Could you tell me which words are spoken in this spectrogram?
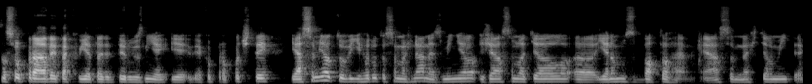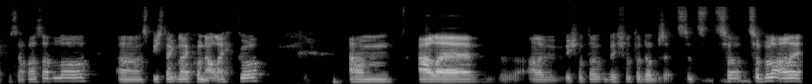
to jsou právě takové tady ty různé jako propočty. Já jsem měl tu výhodu, to jsem možná nezmínil, že já jsem letěl uh, jenom s batohem. Já jsem nechtěl mít jako zavazadlo, uh, spíš takhle jako na lehko, um, ale, ale vyšlo, to, vyšlo to dobře. Co, co, co bylo ale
